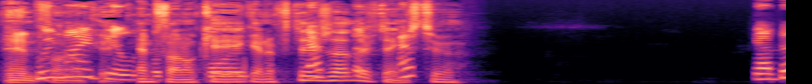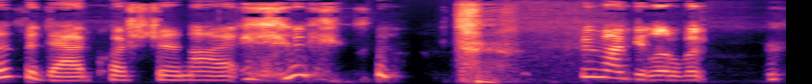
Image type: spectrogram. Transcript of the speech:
And We funnel might be cake. a little and funnel bit more- cake, and if there's That's other a- things too. Yeah, that's a dad question. I we might be a little bit.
